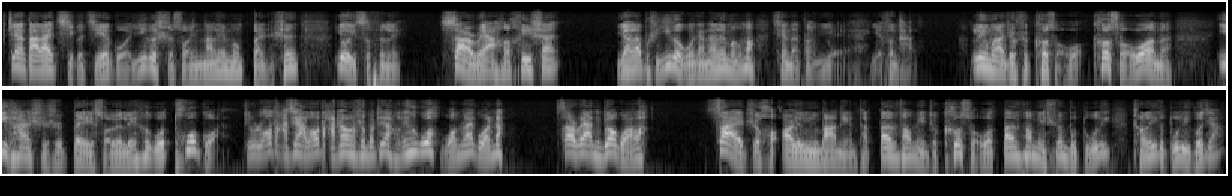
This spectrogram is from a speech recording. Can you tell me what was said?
这样带来几个结果：一个是所谓南联盟本身又一次分裂，塞尔维亚和黑山原来不是一个国家南联盟吗？现在等于也也分开了。另外就是科索沃，科索沃呢一开始是被所谓联合国托管。就是老打架、老打仗是吧？这样，联合国我们来管着，塞尔维亚你不要管了。再之后，二零零八年，他单方面就科索沃单方面宣布独立，成了一个独立国家。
